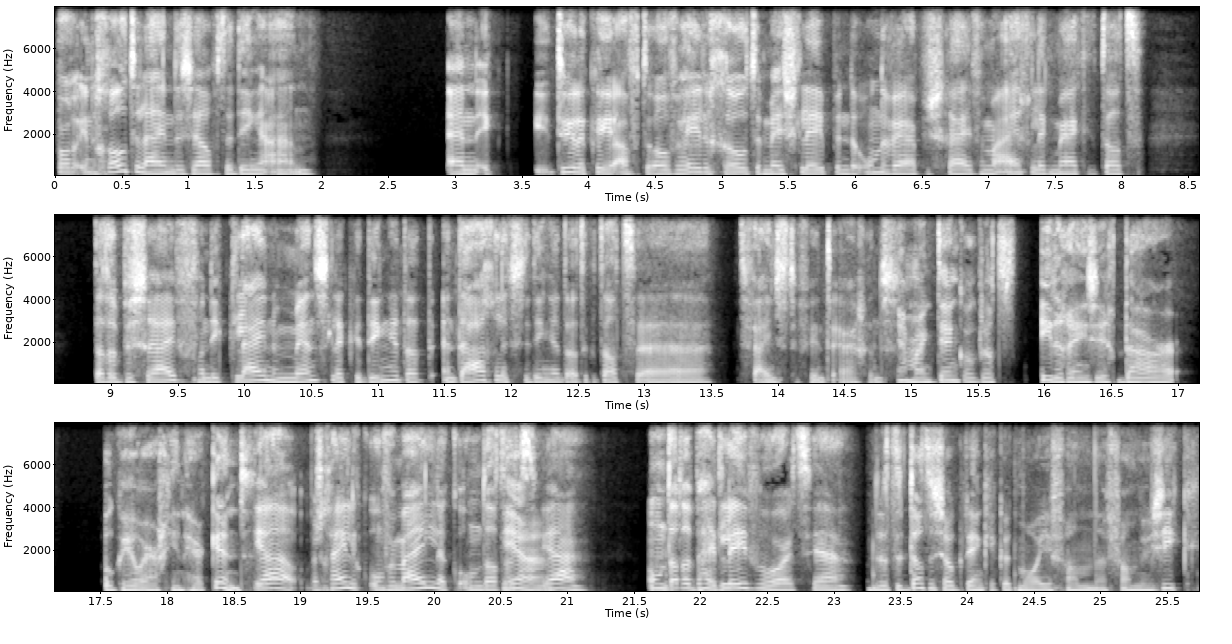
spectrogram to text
voor in grote lijn dezelfde dingen aan. En ik, Tuurlijk kun je af en toe over hele grote, meeslepende onderwerpen schrijven. Maar eigenlijk merk ik dat, dat het beschrijven van die kleine menselijke dingen dat, en dagelijkse dingen, dat ik dat uh, het fijnste vind ergens. Ja, maar ik denk ook dat iedereen zich daar ook heel erg in herkent. Ja, waarschijnlijk onvermijdelijk, omdat het, ja. ja omdat het bij het leven hoort. Ja. Dat, dat is ook denk ik het mooie van, van muziek.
